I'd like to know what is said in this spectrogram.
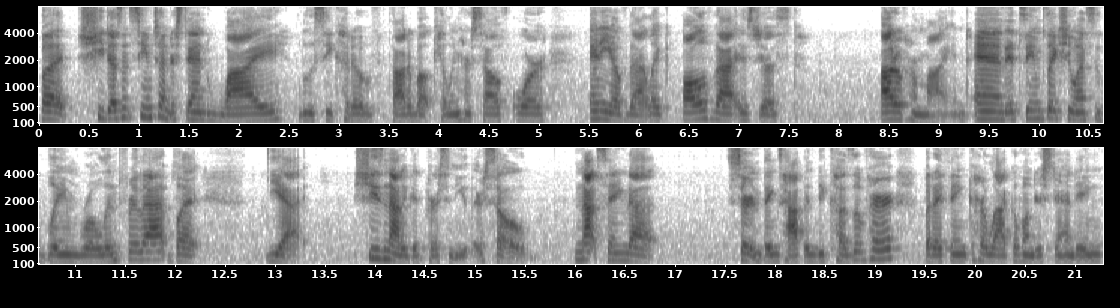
But she doesn't seem to understand why Lucy could have thought about killing herself or any of that. Like, all of that is just out of her mind. And it seems like she wants to blame Roland for that, but yeah, she's not a good person either. So, not saying that certain things happen because of her, but I think her lack of understanding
